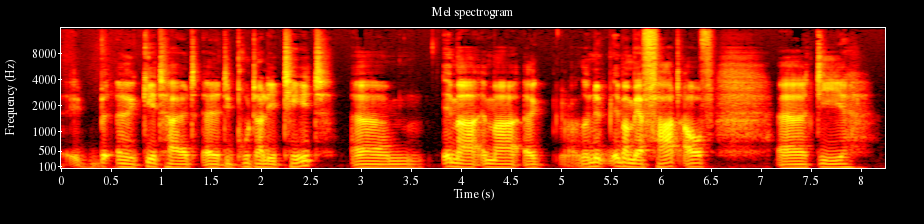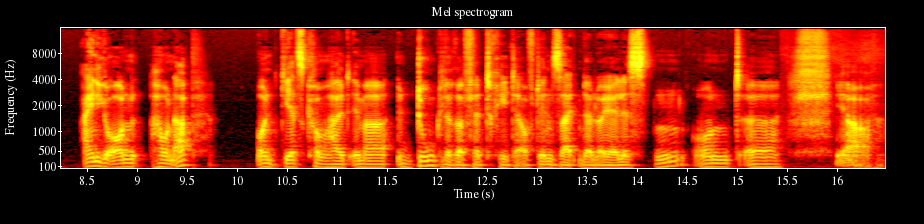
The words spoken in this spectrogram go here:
äh, geht halt äh, die Brutalität ähm, immer, immer, äh, also nimmt immer mehr Fahrt auf. Äh, die einige Orden hauen ab, und jetzt kommen halt immer dunklere Vertreter auf den Seiten der Loyalisten und äh, ja,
